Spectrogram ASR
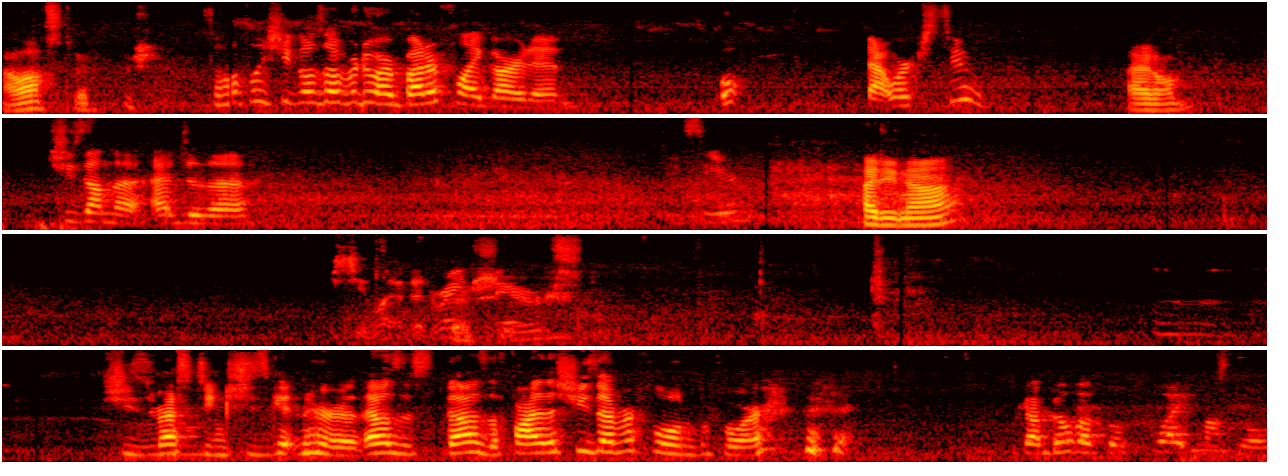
I lost her. So hopefully she goes over to our butterfly garden. Oh, that works too. I don't. She's on the edge of the. Do you see her? I do not. She landed right There she there. is. She's resting. She's getting her. That was that was the farthest she's ever flown before. she's got to build up those flight muscles. All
